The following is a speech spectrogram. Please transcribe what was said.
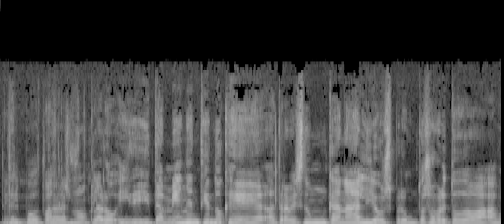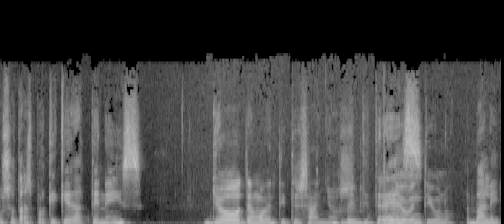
del podcast, ¿no? Claro, y, y también entiendo que a través de un canal, y os pregunto sobre todo a, a vosotras, porque ¿qué edad tenéis? Yo tengo 23 años. 23. Yo 21. Vale,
